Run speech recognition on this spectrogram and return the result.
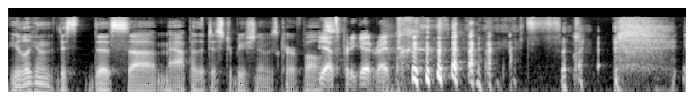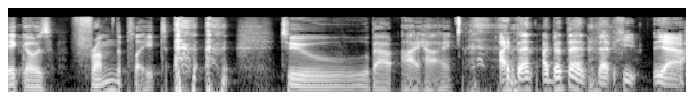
Are you looking at this this uh, map of the distribution of his curveballs? Yeah, it's pretty good, right? It goes from the plate to about eye high. I bet I bet that that he yeah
